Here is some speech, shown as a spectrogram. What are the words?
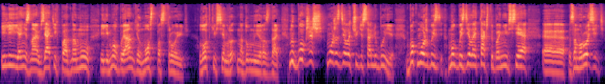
Или, я не знаю, взять их по одному. Или мог бы ангел мост построить. Лодки всем надувные раздать. Ну, Бог же может сделать чудеса любые. Бог может бы, мог бы сделать так, чтобы они все э, заморозить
